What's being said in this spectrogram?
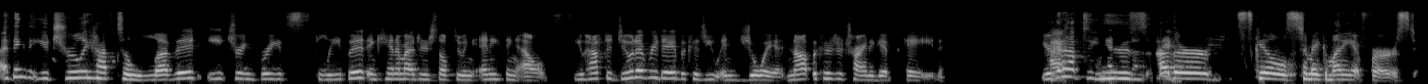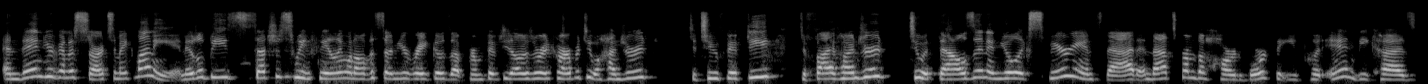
I think that you truly have to love it, eat, drink, breathe, sleep it, and can't imagine yourself doing anything else. You have to do it every day because you enjoy it, not because you're trying to get paid. You're going to have to use other skills to make money at first, and then you're going to start to make money. And it'll be such a sweet feeling when all of a sudden your rate goes up from $50 a red carpet to 100 to 250 to 500 to a 1000 and you'll experience that and that's from the hard work that you put in because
